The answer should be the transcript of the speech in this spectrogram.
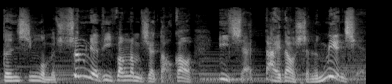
更新我们生命的地方。那么，一起来祷告，一起来带到神的面前。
